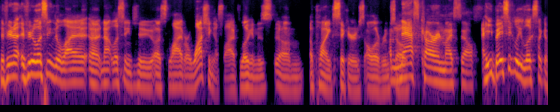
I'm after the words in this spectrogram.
If you're not, if you're listening to live, uh, not listening to us live or watching us live, Logan is um, applying stickers all over himself I'm. NASCARing myself. he basically looks like a,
